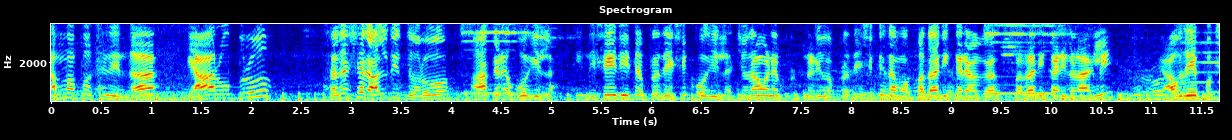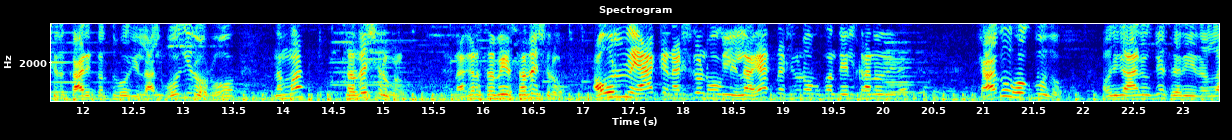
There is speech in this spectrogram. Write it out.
ನಮ್ಮ ಪಕ್ಷದಿಂದ ಯಾರೊಬ್ಬರು ಸದಸ್ಯರು ಅಲ್ದಿದ್ದವರು ಆ ಕಡೆ ಹೋಗಿಲ್ಲ. ನಿಷೇಧಿತ ಪ್ರದೇಶಕ್ಕೆ ಹೋಗಿಲ್ಲ. ಚುನಾವಣೆ ನಡೆಯುವ ಪ್ರದೇಶಕ್ಕೆ ನಮ್ಮ ಪದಾಧಿಕಾರಿ ಪದಾಧಿಕಾರಿಗಳಾಗಲಿ ಯಾವುದೇ ಪಕ್ಷದ ಕಾರ್ಯಕರ್ತರು ಹೋಗಿಲ್ಲ. ಅಲ್ಲಿ ಹೋಗಿರೋರು ನಮ್ಮ ಸದಸ್ಯರುಗಳು, ನಗರಸಭೆಯ ಸದಸ್ಯರು. ಅವ್ರನ್ನ ಯಾಕೆ ನಡೆಸ್ಕೊಂಡು ಹೋಗಲಿಲ್ಲ? ಯಾಕೆ ನಡೆಸ್ಕೊಂಡು ಹೋಗ್ಬೇಕು ಅಂತ ಇಲ್ಲಿ ಕಾನೂನಿದೆ ಹೇಗೂ ಹೋಗ್ಬೋದು? ಅವರಿಗೆ ಆರೋಗ್ಯ ಸರಿ ಇರಲ್ಲ,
